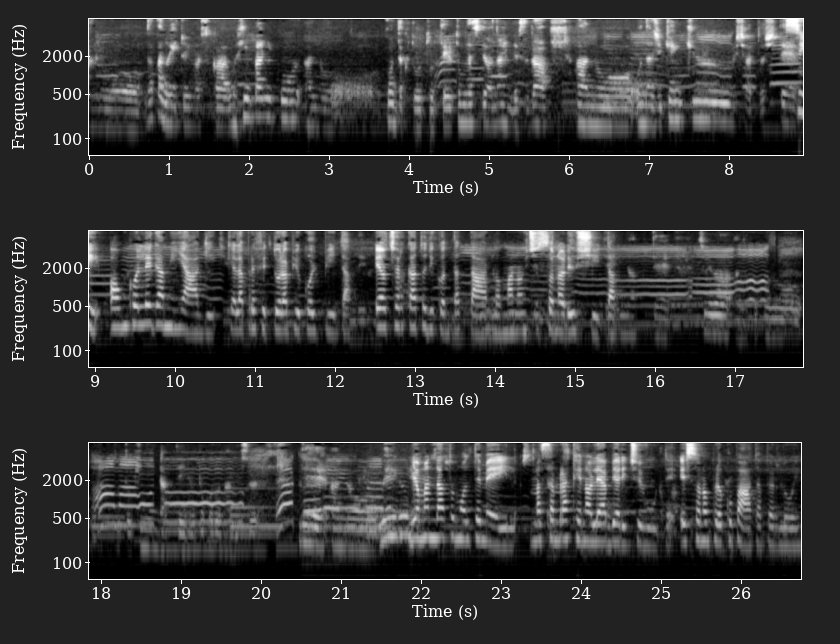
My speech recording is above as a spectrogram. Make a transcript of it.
あの仲のいいと言いますか頻繁にこうあのコンタクトを取っている友達ではないんですがあの同じ研究者として Sì, ho un collega a Miyagi che è la prefettura più colpita e ho cercato di contattarlo ma non ci sono riuscita それはあの心 と気になっているところなんですであのメール Gli ho mandato molte mail ma sembra che non le abbia ricevute e sono preoccupata per lui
